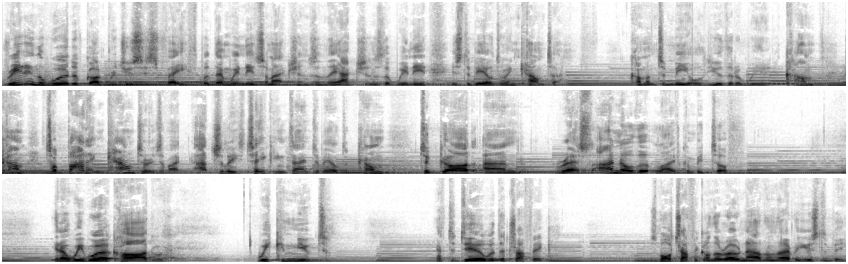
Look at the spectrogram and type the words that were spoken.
reading the Word of God produces faith, but then we need some actions, and the actions that we need is to be able to encounter. Come unto me, all you that are weary. Come, come. It's about encounter. It's about actually taking time to be able to come to God and rest. I know that life can be tough. You know, we work hard, we commute, we have to deal with the traffic. There's more traffic on the road now than there ever used to be.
